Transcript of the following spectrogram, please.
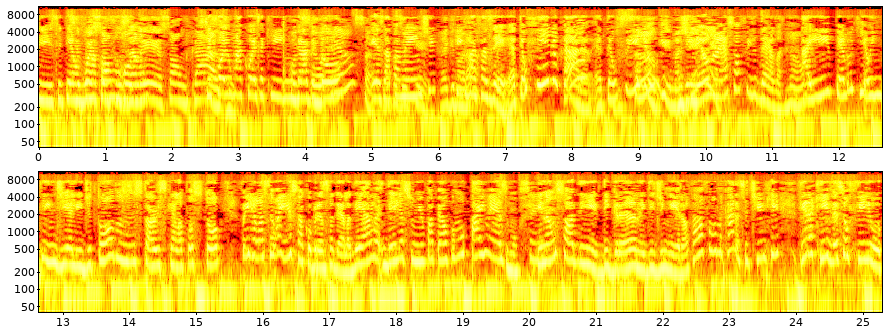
se, se tem Se alguma foi só um confusão. rolê, só um caso. Se foi uma coisa que engravidou. criança. Exatamente. o Quem que vai fazer? É teu filho, cara. é teu filho. sangue, imagine. entendeu? Não é só filho dela. Não. Aí, pelo que eu entendi ali de todos os stories que ela postou, foi em relação a isso, a cobrança dela. Dela dele assumir o papel como pai mesmo. Sim. E não só de, de grana e de dinheiro. Ela tava falando, cara, você tinha que vir aqui, ver seu filho,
